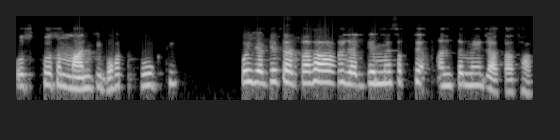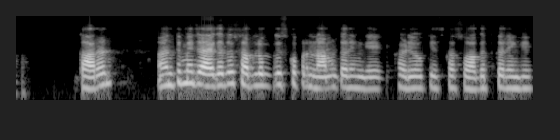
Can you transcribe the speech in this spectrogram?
उसको सम्मान की बहुत भूख थी। वो यज्ञ करता था और यज्ञ में सबसे अंत में जाता था। कारण। अंत में जाएगा तो सब लोग इसको प्रणाम करेंगे, खड़े होकर इसका स्वागत करेंगे।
